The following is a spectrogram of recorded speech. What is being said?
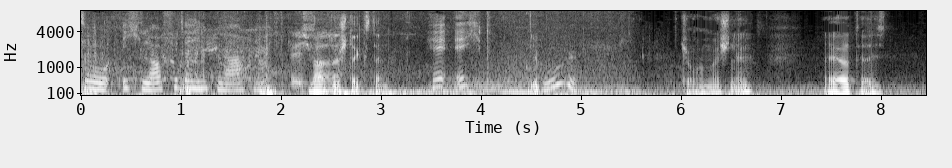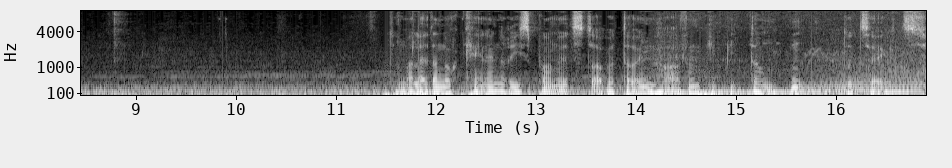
So, ich laufe wieder hinten nach, ne? Ich Na, du steigst ein. Hey, echt? Ja. Cool. Schauen wir mal schnell. Ja, der ist. Da haben wir leider noch keinen Respawn jetzt, aber da im Hafengebiet da unten, da zeigt es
